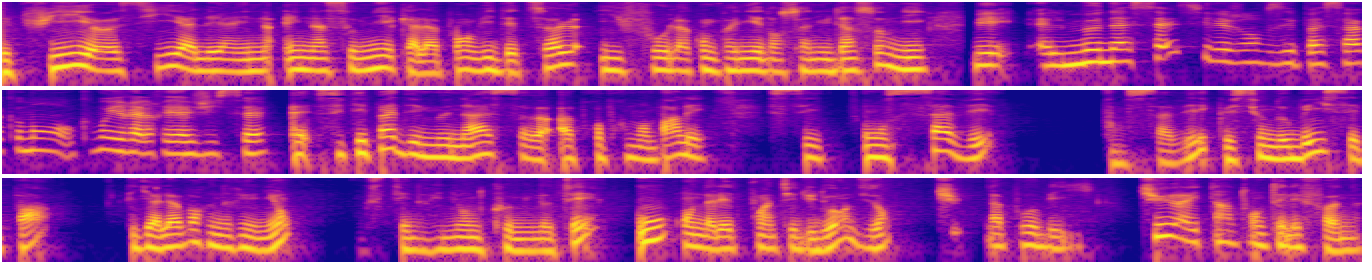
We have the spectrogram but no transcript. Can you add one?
Et puis, euh, si elle est une, une insomnie et qu'elle n'a pas envie d'être seule, il faut l'accompagner dans sa nuit d'insomnie. Mais elle menaçait si les gens faisaient pas ça? Comment, comment elle réagissait? Eh, C'était pas des menaces euh, à proprement parler. On savait, on savait que si on n'obéissait pas, il y allait avoir une réunion. C'était une réunion de communauté où on allait te pointer du doigt en disant tu n'as pas obéi, tu as éteint ton téléphone.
